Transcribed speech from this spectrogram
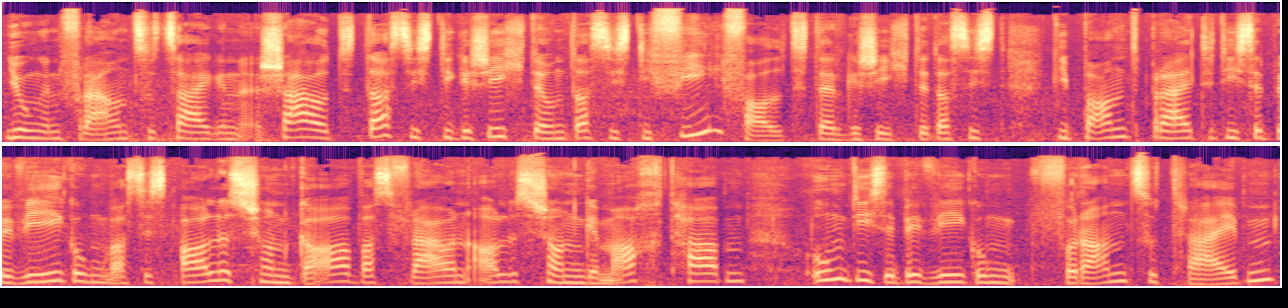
jungen Frauen zu zeigen, schaut, das ist die Geschichte und das ist die Vielfalt der Geschichte, das ist die Bandbreite dieser Bewegung, was es alles schon gab, was Frauen alles schon gemacht haben, um diese Bewegung voranzutreiben.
